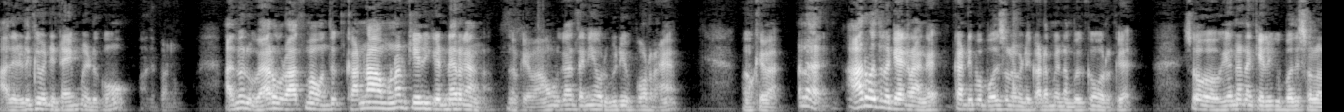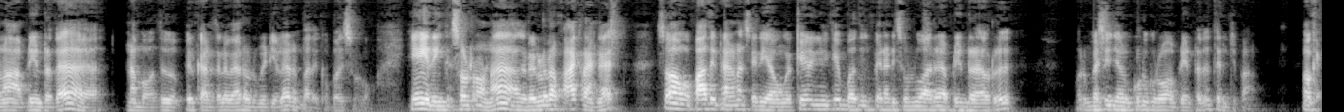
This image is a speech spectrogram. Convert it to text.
அதை எடுக்க வேண்டிய டைம் எடுக்கும் அது பண்ணும். அது மாதிரி வேற ஒரு ஆத்மா வந்து கண்ணாமுன்னு கேள்வி கேட்டுனே இருக்காங்க. ஓகேவா அவங்களுக்காக தனியாக ஒரு வீடியோ போடுறேன். ஓகேவா இல்லை ஆர்வத்தில் கேட்குறாங்க கண்டிப்பாக பதில் சொல்ல வேண்டிய கடமை நம்மளுக்கும் இருக்குது ஸோ என்னென்ன கேள்விக்கு பதில் சொல்லலாம் அப்படின்றத நம்ம வந்து பிற்காலத்தில் வேற ஒரு வீடியோவில் நம்ம அதுக்கு பதில் சொல்லுவோம். ஏன் இது இங்கே சொல்கிறோன்னா ரெகுலராக பார்க்குறாங்க ஸோ அவங்க பார்த்துக்கிட்டாங்கன்னா சரி அவங்க கேள்விக்கே பதில் பின்னாடி சொல்லுவார் அப்படின்ற ஒரு ஒரு மெசேஜ் அவங்க கொடுக்குறோம் அப்படின்றத தெரிஞ்சுப்பாங்க. ஓகே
